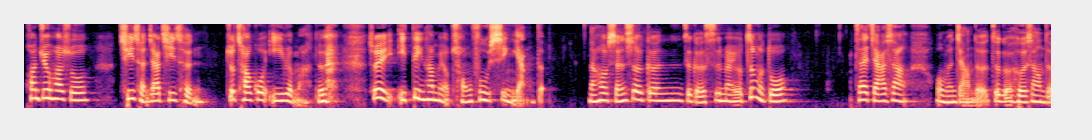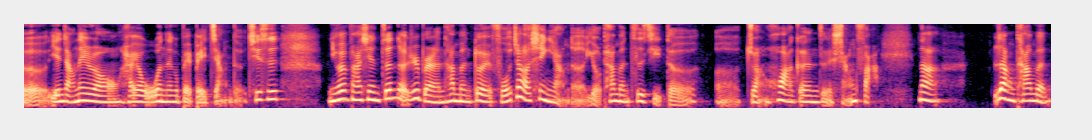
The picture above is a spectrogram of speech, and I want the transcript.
换句话说，七成加七成就超过一了嘛，对不对？所以一定他们有重复信仰的。然后神社跟这个寺庙有这么多，再加上我们讲的这个和尚的演讲内容，还有我问那个北北讲的，其实你会发现，真的日本人他们对佛教信仰呢，有他们自己的。呃，转化跟这个想法，那让他们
